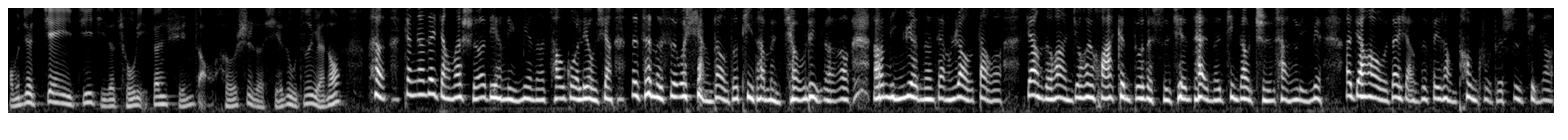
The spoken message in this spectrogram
我们就建议积极的处理跟寻找合适的协助资源哦。哼，刚刚在讲到十二点里面呢，超过六项，那真的是我想到我都替他们焦虑了哦。然后宁愿呢这样绕道啊，这样子的话，你就会花更多的时间在呢进到职场里面。那这样的话，我在想是非常痛苦的事情啊。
